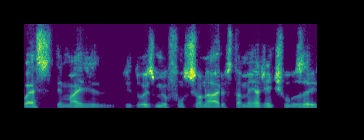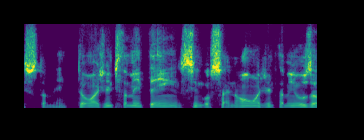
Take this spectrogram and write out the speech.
Quest tem mais de 2 mil funcionários também, a gente usa isso também. Então, a gente também tem single sign-on, a gente também usa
